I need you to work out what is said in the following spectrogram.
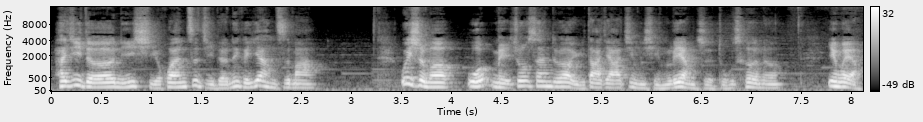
还记得你喜欢自己的那个样子吗？为什么我每周三都要与大家进行量子读测呢？因为啊，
